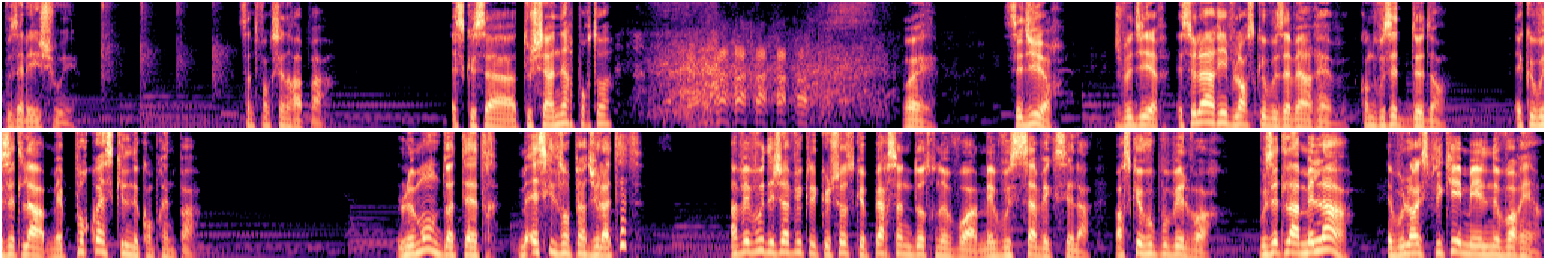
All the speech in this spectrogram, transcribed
vous allez échouer. Ça ne fonctionnera pas. Est-ce que ça a touché un nerf pour toi? Ouais. C'est dur. Je veux dire, et cela arrive lorsque vous avez un rêve, quand vous êtes dedans, et que vous êtes là, mais pourquoi est-ce qu'ils ne comprennent pas? Le monde doit être, mais est-ce qu'ils ont perdu la tête? Avez-vous déjà vu quelque chose que personne d'autre ne voit, mais vous savez que c'est là, parce que vous pouvez le voir Vous êtes là, mais là Et vous leur expliquez, mais ils ne voient rien.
